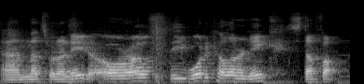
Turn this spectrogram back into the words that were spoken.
Um, that's what I need, or else the watercolor and ink stuff up.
